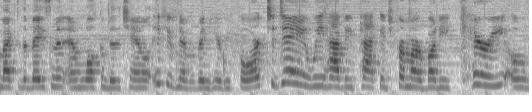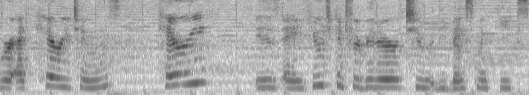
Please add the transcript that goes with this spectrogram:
Welcome back to the basement and welcome to the channel if you've never been here before. Today we have a package from our buddy Kerry over at Carrie Tunes. Kerry is a huge contributor to the Basement Geeks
